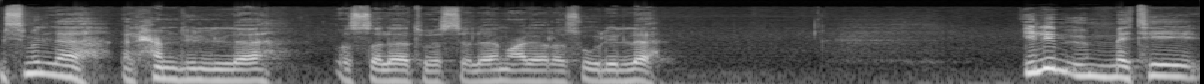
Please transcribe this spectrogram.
Bismillah, elhamdülillah, ve salatu ve selamu ala Resulillah. İlim ümmeti,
